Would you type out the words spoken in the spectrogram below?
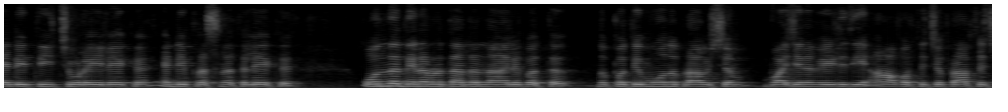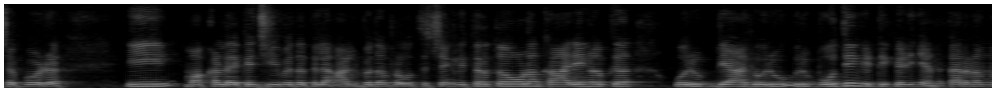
എന്റെ തീച്ചുളയിലേക്ക് എന്റെ പ്രശ്നത്തിലേക്ക്. ഒന്ന് ദിനവൃത്താന്തം നാല് പത്ത്. മുപ്പത്തി മൂന്ന് പ്രാവശ്യം വചനം എഴുതി ആവർത്തിച്ച് പ്രാർത്ഥിച്ചപ്പോൾ ഈ മക്കളുടെയൊക്കെ ജീവിതത്തിൽ അത്ഭുതം പ്രവർത്തിച്ചെങ്കിൽ ഇത്രത്തോളം കാര്യങ്ങൾക്ക് ഒരു ഗ്രാഹ്യ ഒരു ഒരു ബോധ്യം കിട്ടിക്കഴിഞ്ഞാണ്. കാരണം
